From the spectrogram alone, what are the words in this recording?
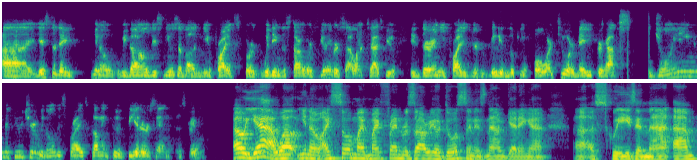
uh, yesterday, you know, we got all this news about new projects for within the Star Wars universe. So I wanted to ask you: Is there any project you're really looking forward to, or maybe perhaps joining in the future with all these projects coming to theaters and, and streaming? Oh yeah, well, you know, I saw my my friend Rosario Dawson is now getting a uh, a squeeze in that. Um,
